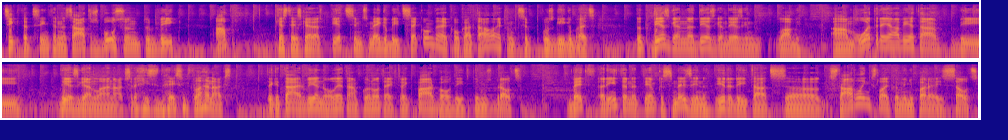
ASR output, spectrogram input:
cik tas internets ātrs būs. Tur bija ap kas tie skaitās 500 megabītu sekundē, kaut kā tā, laikam tas ir pusgigabaits. Nu, diezgan, diezgan, diezgan labi. Um, otrajā vietā bija diezgan lēnāks, reizes desmit lēnāks. Tā, tā ir viena no lietām, ko noteikti vajag pārbaudīt pirms brauc. Bet ar internetu tiem, kas nezina, ir arī tāds uh, Starlinks, laikam viņu pareizi sauc.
